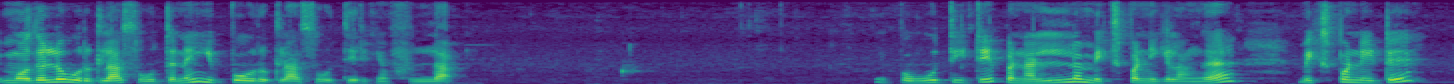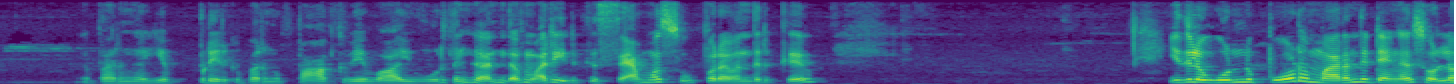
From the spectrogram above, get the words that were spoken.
முதல்ல ஒரு கிளாஸ் ஊற்றினேன் இப்போ ஒரு கிளாஸ் ஊற்றிருக்கேன் ஃபுல்லாக இப்போ ஊற்றிட்டு இப்போ நல்லா மிக்ஸ் பண்ணிக்கலாங்க. மிக்ஸ் பண்ணிவிட்டு பாருங்கள் எப்படி இருக்குது பாருங்கள் பார்க்கவே வாய் ஊறுதுங்க. அந்த மாதிரி இருக்குது செம சூப்பராக வந்திருக்கு. இதில் ஒன்று போட மறந்துட்டேங்க சொல்ல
